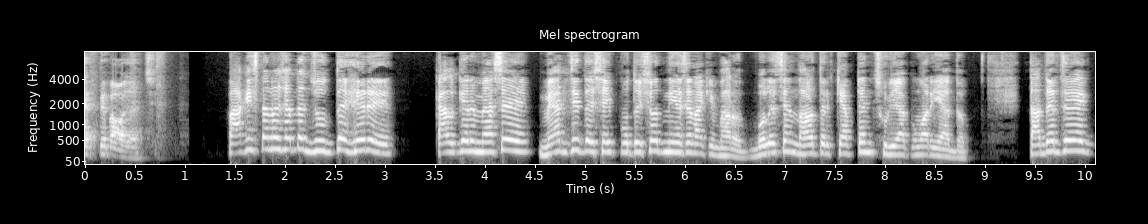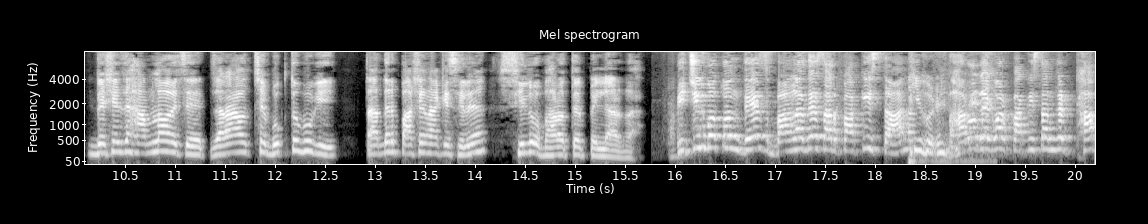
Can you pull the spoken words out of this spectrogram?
দেখতে পাওয়া যাচ্ছে। পাকিস্তানের সাথে যুদ্ধে হেরে কালকের ম্যাচে ম্যাচ জিতে সেই প্রতিশোধ নিয়েছে নাকি ভারত? বলেছেন ভারতের ক্যাপ্টেন সূর্যা কুমার যাদব তাদের যে দেশে যে হামলা হয়েছে যারা হচ্ছে ভুক্তভোগী তাদের পাশে নাকি ছিল ছিল ভারতের প্লেয়াররা। বিচির মতন দেশ বাংলাদেশ আর পাকিস্তান ভারত একবার পাকিস্তানকে ঠাপ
